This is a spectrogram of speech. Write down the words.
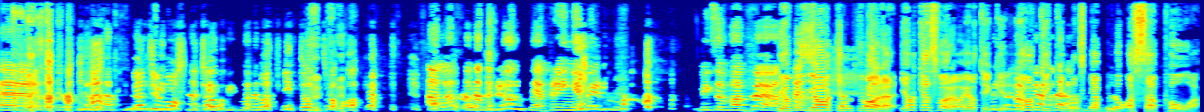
Uh, men du måste ta upp det att vi inte har svarat. Alla har pratat runt det, för ingen vill liksom vara böden. Ja, men jag kan svara. Jag kan svara vad jag tycker. Jag tycker man ska blåsa på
